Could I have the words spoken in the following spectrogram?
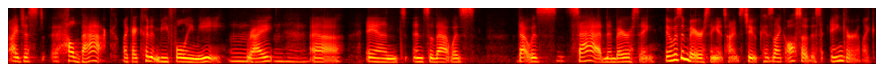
I just held back. Like I couldn't be fully me, mm, right? Mm-hmm. Uh, and and so that was that was sad and embarrassing. It was embarrassing at times too, because like also this anger, like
